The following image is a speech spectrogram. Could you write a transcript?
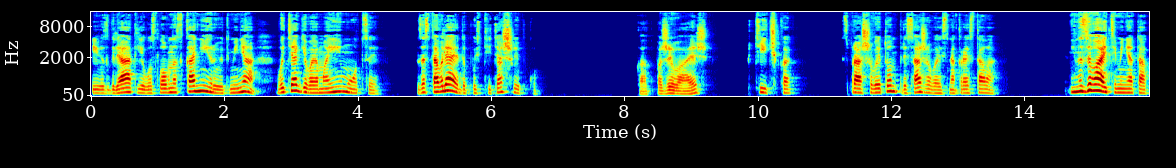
и взгляд его словно сканирует меня, вытягивая мои эмоции, заставляя допустить ошибку. «Как поживаешь, птичка?» — спрашивает он, присаживаясь на край стола. «Не называйте меня так!»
